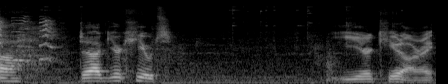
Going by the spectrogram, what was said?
Uh, Doug, you're cute. You're cute, alright.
